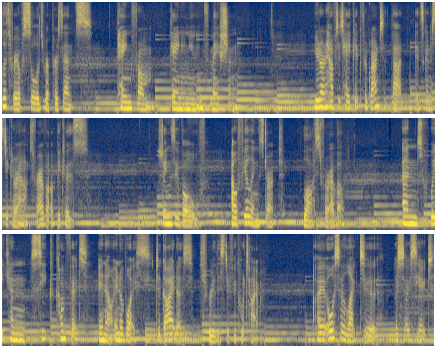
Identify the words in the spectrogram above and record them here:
the Three of Swords represents pain from gaining new information, you don't have to take it for granted that it's going to stick around forever because things evolve. Our feelings don't last forever. And we can seek comfort in our inner voice to guide us through this difficult time. I also like to associate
